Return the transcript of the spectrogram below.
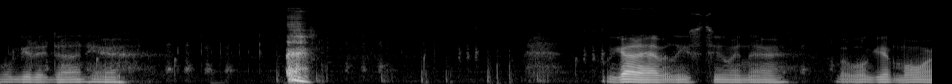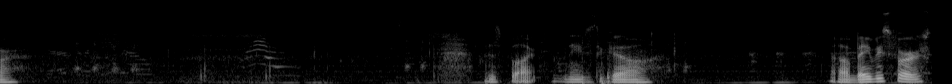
We'll get it done here. we gotta have at least two in there, but we'll get more. This block needs to go. Oh, babies first.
